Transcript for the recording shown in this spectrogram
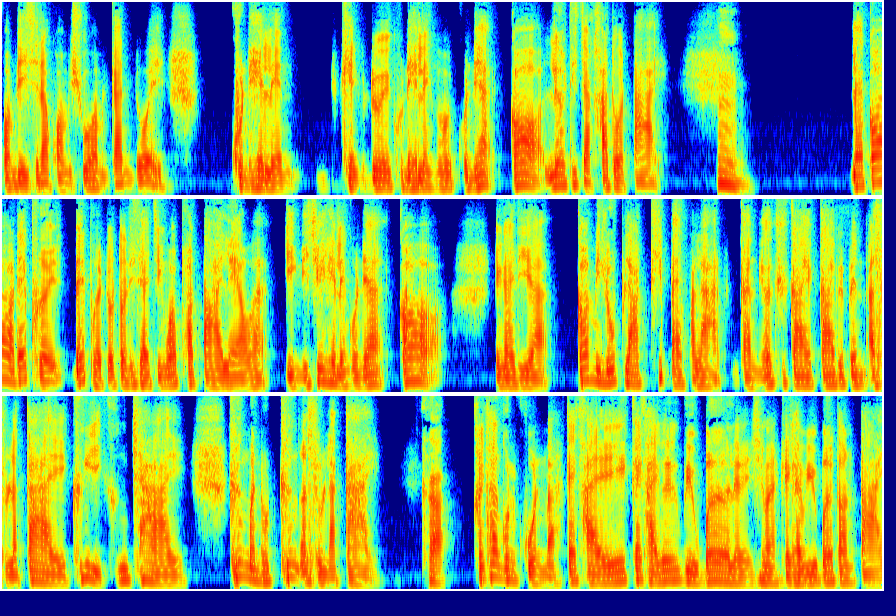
ความดีชนะความชั่วเหมือนกันโดย คุณเฮเลนโดยคุณเฮเลนคนเนี้ยก็เลือกที่จะฆ่าตัวตาย อืมแล้วก็ได้เผยได้เผยตัวตนที่แท้จริงว่าพอตายแล้วอะหญิงที่ชื่อเฮเลนคนเนี้ยก็ยังไงดีอะก็มีรูปลักษณ์ที่แปลกประหลาดเหมือนกันก็คือกลายกลายไปเป็นอสุรกาย ครึ่งหญิงครึ่งชาย ครึ่งมนุษย์ครึ่งอสุรกาย ครับ ค่อนข้างคุ้นๆมาคล้ายๆคล้ายๆกับวิลเบอร์เลยใช่ไหมคล้ายๆวิลเบอร์ตอนตาย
